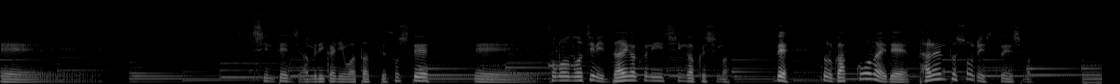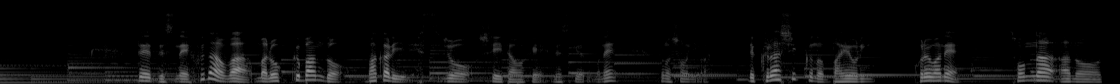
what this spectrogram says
えー、新天地アメリカに渡ってそして、えー、その後に大学に進学します。でその学校内でタレントショーに出演します。でですね普段はまロックバンドばかり出場していたわけですけれどもねそのショーには。でクラシックのバイオリン。これはねそんなあの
